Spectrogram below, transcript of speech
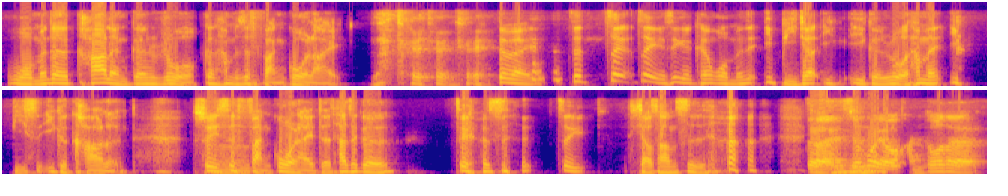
我们的 color 跟 row 跟他们是反过来，对对对，对不对？这这这也是一个坑。我们一比较一一个 row，他们一比是一个 color，所以是反过来的。它这个这个是这小尝试。对，就会有很多的，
